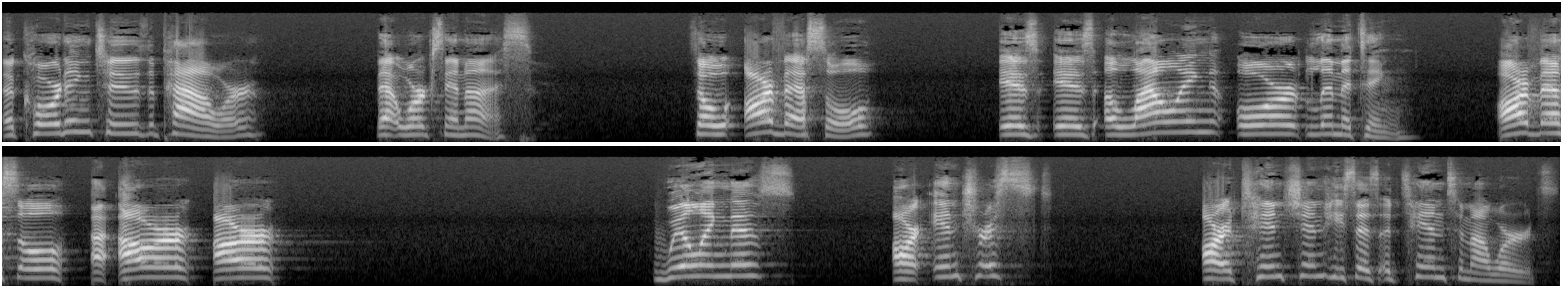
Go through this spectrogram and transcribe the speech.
According to the power that works in us. So our vessel is, is allowing or limiting. Our vessel, uh, our, our willingness, our interest, our attention. He says, attend to my words.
